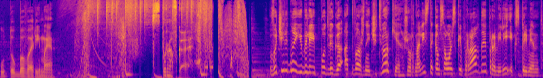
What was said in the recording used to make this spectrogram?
удобоваримое. Справка. В очередной юбилей подвига отважной четверки журналисты «Комсомольской правды» провели эксперимент.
